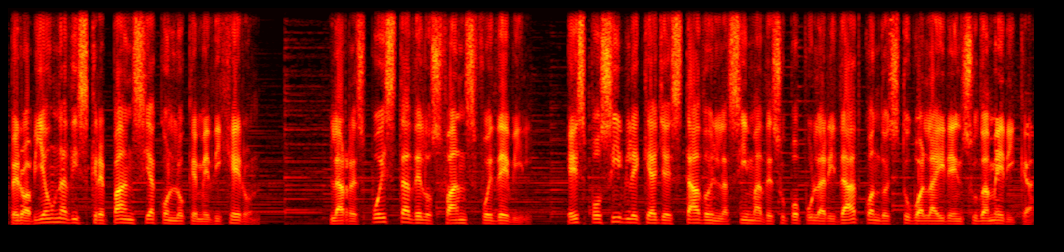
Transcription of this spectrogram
pero había una discrepancia con lo que me dijeron. La respuesta de los fans fue débil. Es posible que haya estado en la cima de su popularidad cuando estuvo al aire en Sudamérica.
